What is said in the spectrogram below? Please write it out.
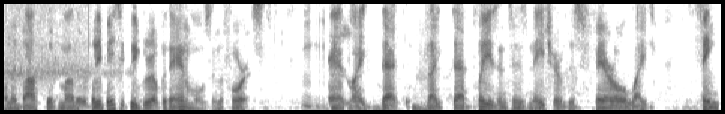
an adoptive mother, but he basically grew up with animals in the forest. Mhm. And like that like that plays into his nature of this feral like think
